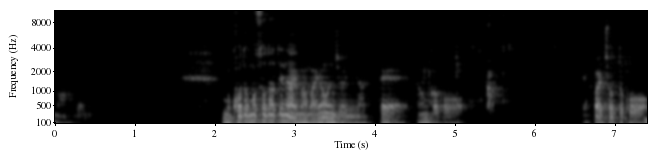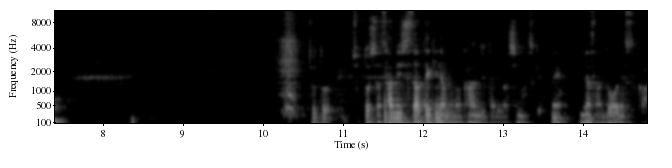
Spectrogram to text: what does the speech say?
まあ、もう子供育てないまま40になって、なんかこう、やっぱりちょっとこう、ちょっと、ちょっとした寂しさ的なものを感じたりはしますけどね。皆さんどうですか？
